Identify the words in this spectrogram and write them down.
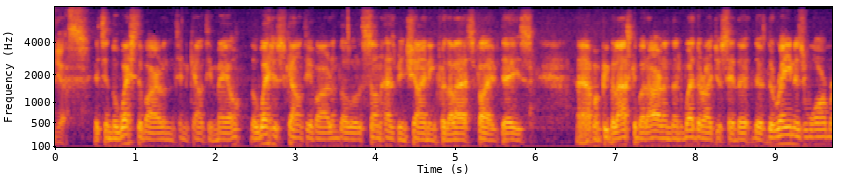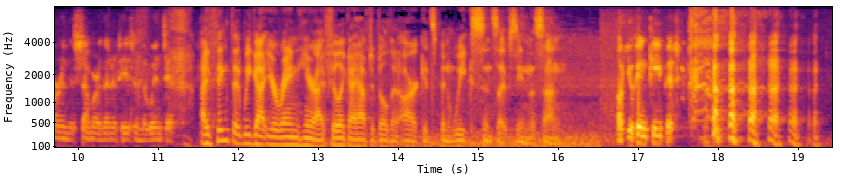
Yes. It's in the west of Ireland in County Mayo, the wettest county of Ireland, although the sun has been shining for the last five days. Uh, when people ask about Ireland and weather, I just say that the, the rain is warmer in the summer than it is in the winter. I think that we got your rain here. I feel like I have to build an ark. It's been weeks since I've seen the sun. Oh, you can keep it.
